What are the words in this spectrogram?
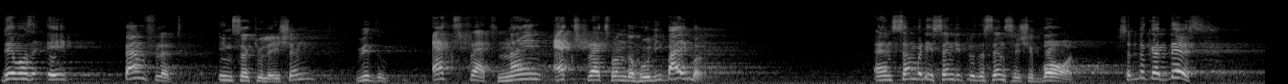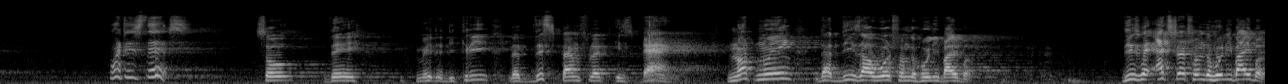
There was a pamphlet in circulation with extracts, nine extracts from the Holy Bible. And somebody sent it to the censorship board. Said, look at this. What is this? So they made a decree that this pamphlet is banned, not knowing that these are words from the Holy Bible. These were extracts from the Holy Bible,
